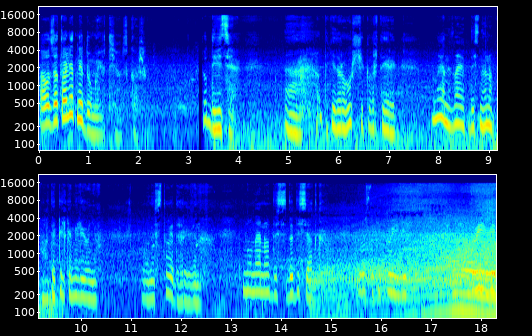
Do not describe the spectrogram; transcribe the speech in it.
А от за туалет не думають, я вам скажу. Тут дивіться, а, от такі дорогущі квартири. Ну, я не знаю, десь, мабуть, по декілька мільйонів. Вони стоять гривень. Ну, мабуть, десь до десятка. І ось такі туєві. Туєві,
